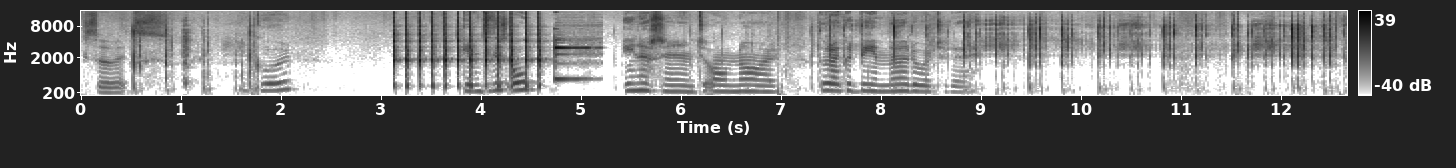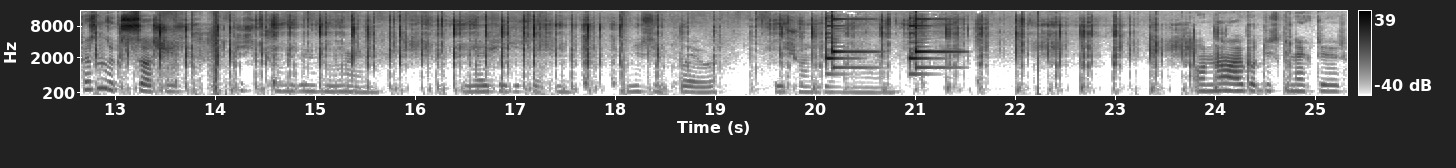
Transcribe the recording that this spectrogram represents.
So it's good. Get into this. Oh, innocent. Oh no. Thought I could be a murderer today. Person looks sus. She's just trying to be in her. And maybe she's just like an innocent player who's trying to be own. Oh no, I got disconnected.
